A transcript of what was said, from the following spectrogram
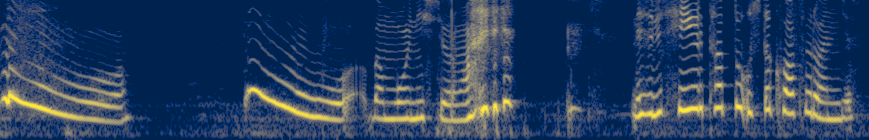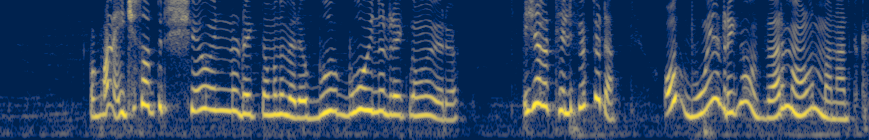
Uuu. Ben bu oyunu istiyorum abi. Neyse biz Hair Tatlı Usta Kuaför oynayacağız. Bana iki saattir şey oyunun reklamını veriyor. Bu, bu oyunun reklamını veriyor. İnşallah telif yoktur da. O bu oyunun reklamı verme oğlum bana artık.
